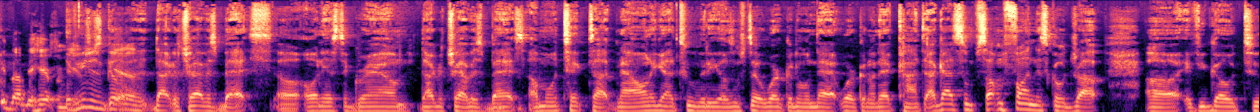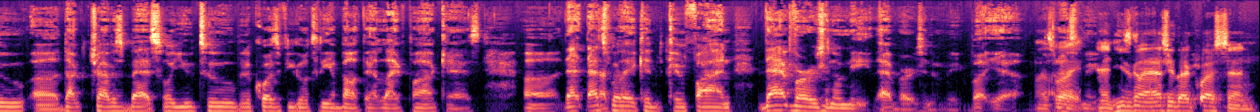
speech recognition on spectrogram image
we'd love to hear from if you. If you just go yeah. to Dr. Travis Batts uh, on Instagram, Dr. Travis Batts. I'm on TikTok now. I only got two videos. I'm still working on that. Working on that content. I got some something fun that's gonna drop. Uh, if you go to uh, Dr. Travis Batts on YouTube, and of course, if you go to the About That Life podcast, uh, that that's, that's where right. they can can find that version of me, that version of me. But yeah, that's, right. That's and he's going to ask you that question:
